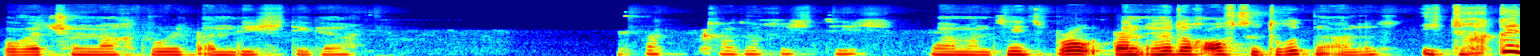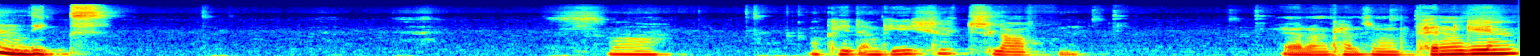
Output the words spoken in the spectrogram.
Wo wird schon Nacht Rip an dich, Digga? Das war gerade richtig. Ja, man sieht's, Bro. Dann hör doch auf zu drücken alles. Ich drücke nix. So. Okay, dann gehe ich jetzt schlafen. Ja, dann kannst du mal pennen gehen.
